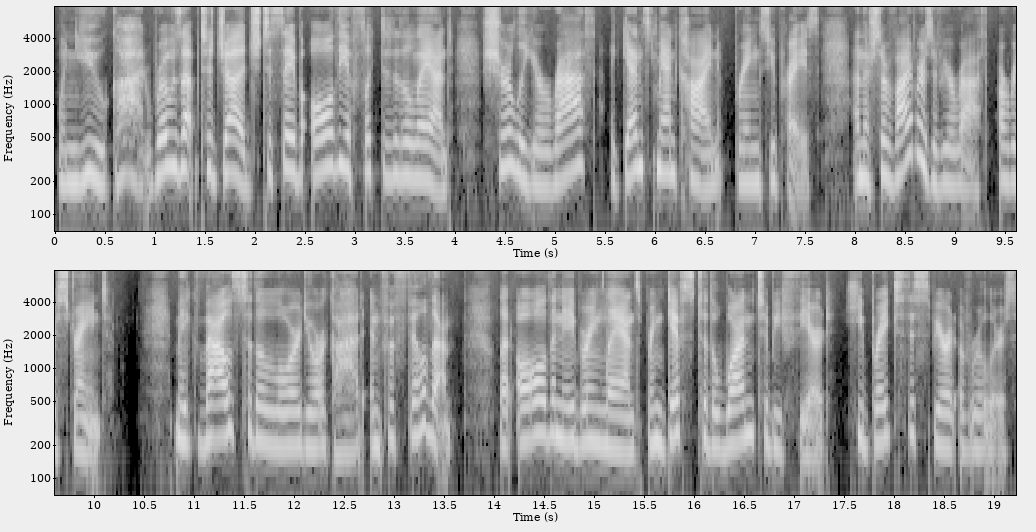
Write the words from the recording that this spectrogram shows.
When you, God, rose up to judge, to save all the afflicted of the land, surely your wrath against mankind brings you praise, and the survivors of your wrath are restrained. Make vows to the Lord your God and fulfill them. Let all the neighboring lands bring gifts to the one to be feared. He breaks the spirit of rulers.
